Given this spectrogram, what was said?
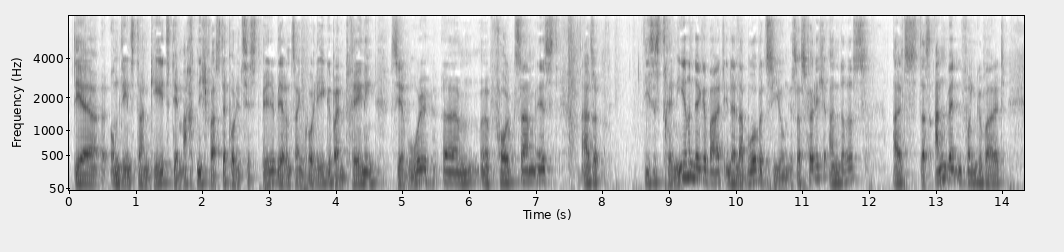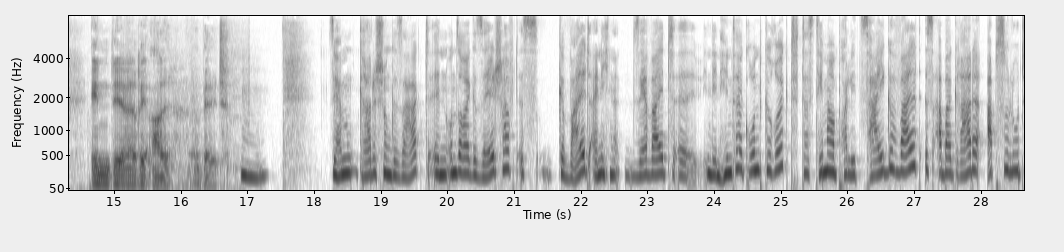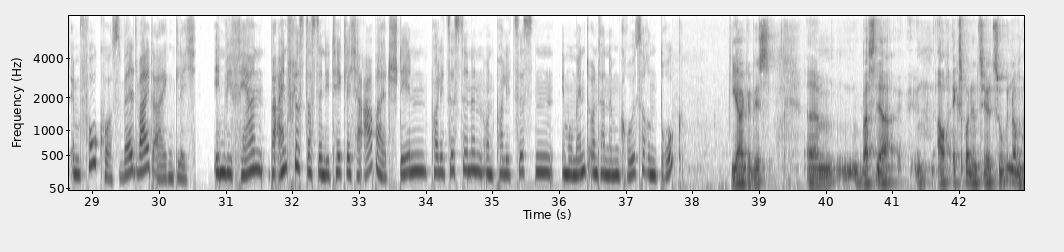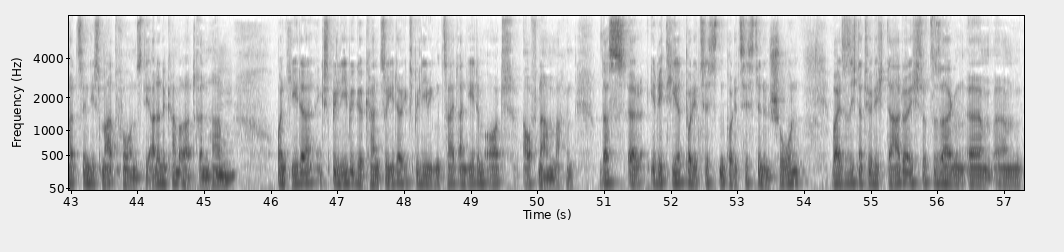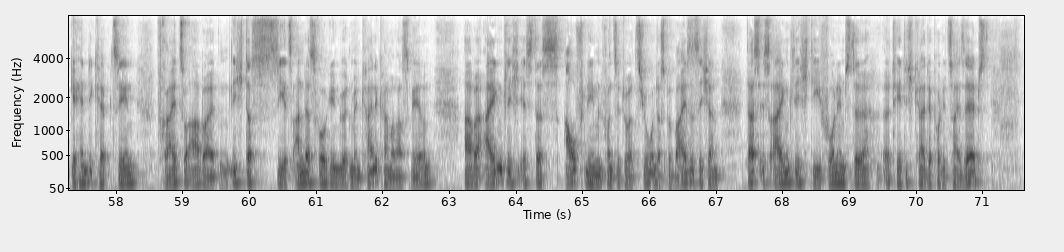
der, um den es dann geht, der macht nicht, was der Polizist will, während sein Kollege beim Training sehr wohl ähm, äh, folgsam ist. Also dieses Trainieren der Gewalt in der Laborbeziehung ist was völlig anderes als das Anwenden von Gewalt in der Realwelt. Hm. Sie haben gerade schon gesagt, in unserer Gesellschaft ist Gewalt eigentlich sehr weit äh, in den Hintergrund gerückt. Das Thema Polizeigewalt ist aber gerade absolut im Fokus, weltweit eigentlich. Inwiefern beeinflusst das denn die tägliche Arbeit? Stehen Polizistinnen und Polizisten im Moment unter einem größeren Druck? Ja, gewiss. Ähm, was ja auch exponentiell zugenommen hat, sind die Smartphones, die alle eine Kamera drin haben. Mhm. Und jeder x-beliebige kann zu jeder x-beliebigen Zeit an jedem Ort Aufnahmen machen. Das äh, irritiert Polizisten, Polizistinnen schon, weil sie sich natürlich dadurch sozusagen ähm, ähm, gehandicapt sehen, frei zu arbeiten. Nicht, dass sie jetzt anders vorgehen würden, wenn keine Kameras wären, aber eigentlich ist das Aufnehmen von Situationen, das Beweise sichern, das ist eigentlich die vornehmste äh, Tätigkeit der Polizei selbst.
